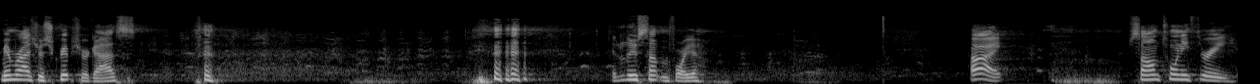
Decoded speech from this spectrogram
Memorize your scripture, guys. It'll do something for you. All right. Psalm 23.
